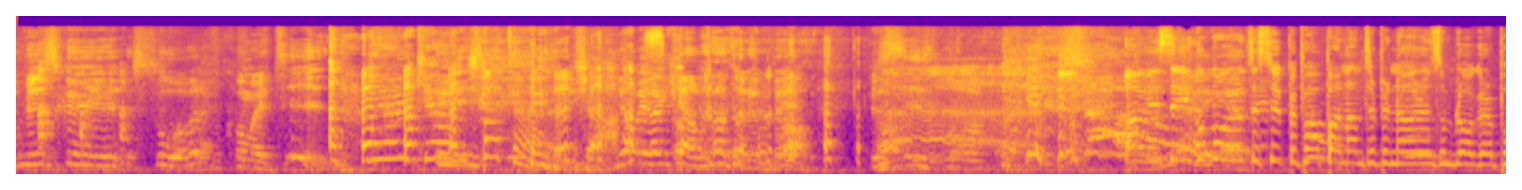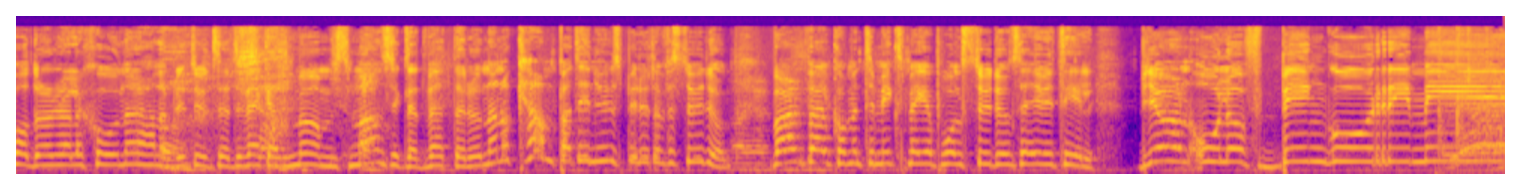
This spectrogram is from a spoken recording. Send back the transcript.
och vi ska ju sova där för att komma i tid. Vi har ju campat här. Ja, vi har campat här uppe. Precis på... Ja, vi säger god morgon till superpappan, entreprenören som bloggar och poddar om relationer. Han har blivit utsedd till veckans mumsman, cyklat Vätternrundan och campat i en husbil utanför studion. Varmt välkommen till Mix Megapol-studion säger vi till Björn-Olof Bingo Rimér!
